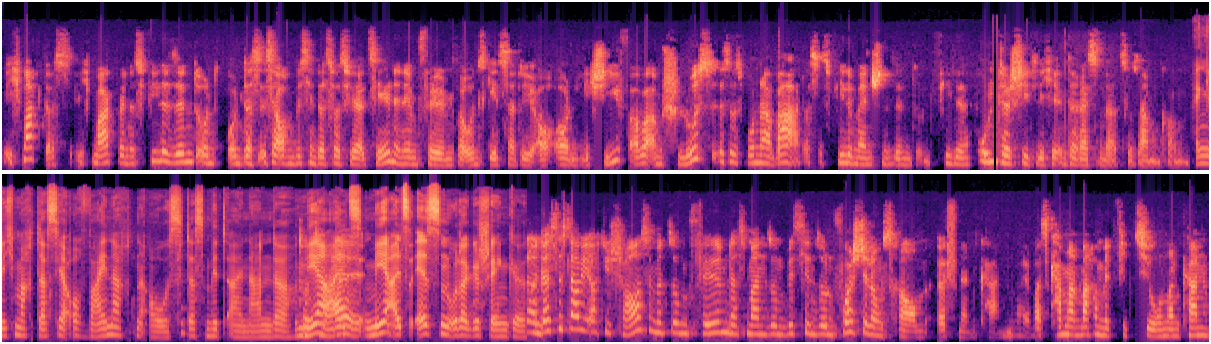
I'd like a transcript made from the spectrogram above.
Ich mag das. Ich mag, wenn es viele sind und, und das ist ja auch ein bisschen das, was wir erzählen in dem Film. Bei uns geht es natürlich auch ordentlich schief, aber am Schluss ist es wunderbar, dass es viele Menschen sind und viele unterschiedliche Interessen da zusammenkommen. Eigentlich macht das ja auch Weihnachten aus, das Miteinander. Total. Mehr als, mehr als Essen oder Geschenke. Und das ist, glaube ich, auch die Chance mit so einem Film, dass man so ein bisschen so einen Vorstellungsraum öffnen kann. Weil was kann man machen mit Fiktion? Man kann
